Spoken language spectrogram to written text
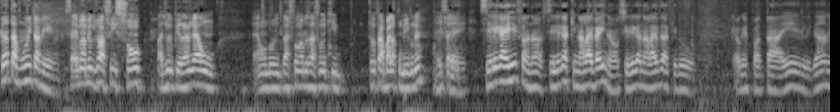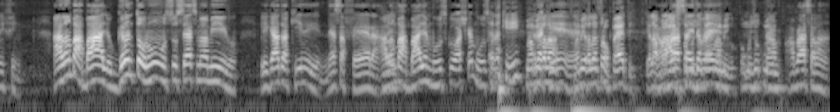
canta muito, amigo. Isso aí, meu amigo Joaci Som, lá de Juripiranga, é um, é um do- das sonorizações que, que eu trabalho comigo, né? É isso aí. Bem, se liga aí, Rifan, não. Se liga aqui na live aí não. Se liga na live daqui do. Que alguém pode estar aí ligando, enfim. Alan Barbalho, Grande Torum, sucesso, meu amigo. Ligado aqui nessa fera. Aí. Alan Barbalho é músico, eu acho que é músico, É né? daqui, meu É amigo, daqui, Alan, é. meu amigo Alan Trompete. Aquele Um abraço, aí também. aí, meu amigo. Tamo junto mesmo. Um abraço, Alan.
